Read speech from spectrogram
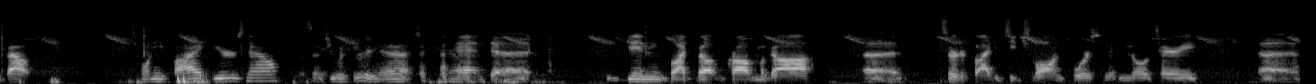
about 25 years now. Since you were three. Yeah. and uh, again, black belt in Krav Maga, uh, certified to teach law enforcement and military. Uh,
